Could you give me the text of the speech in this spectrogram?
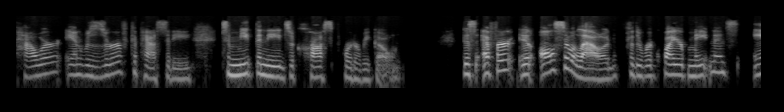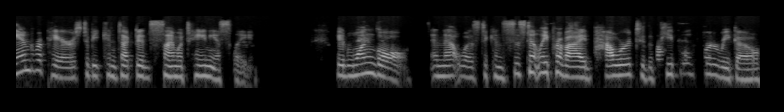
power and reserve capacity to meet the needs across Puerto Rico. This effort, it also allowed for the required maintenance and repairs to be conducted simultaneously. We had one goal, and that was to consistently provide power to the people of Puerto Rico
